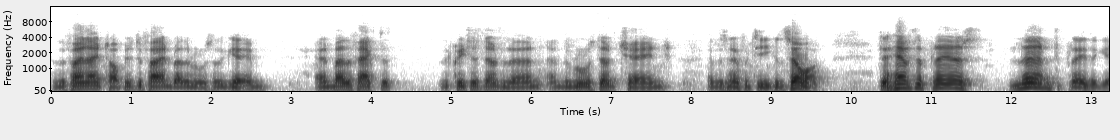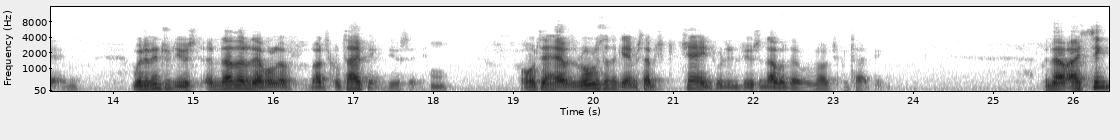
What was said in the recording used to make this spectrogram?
And the finite top is defined by the rules of the game and by the fact that the creatures don't learn and the rules don't change and there's no fatigue and so on. To have the players learn to play the game would have introduced another level of logical typing, do you see? Hmm. Or to have the rules of the game subject to change would introduce another level of logical typing. Now, I think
